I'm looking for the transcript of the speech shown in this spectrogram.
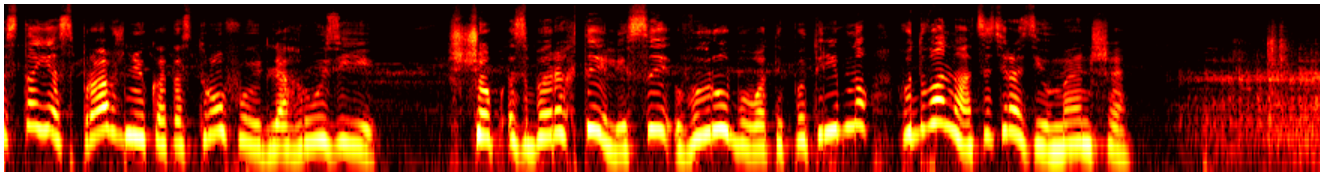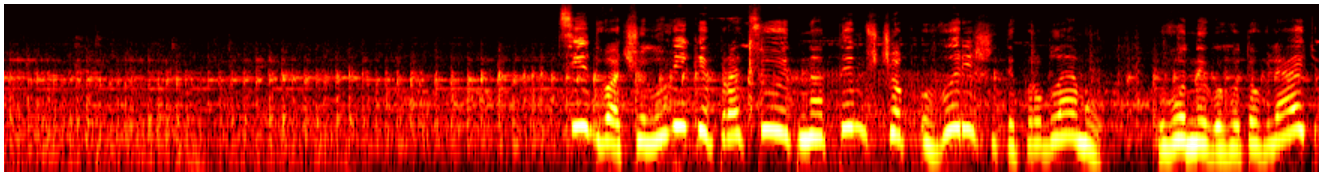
стає справжньою катастрофою для Грузії. Щоб зберегти ліси, вирубувати потрібно в 12 разів менше. Ці два чоловіки працюють над тим, щоб вирішити проблему. Вони виготовляють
